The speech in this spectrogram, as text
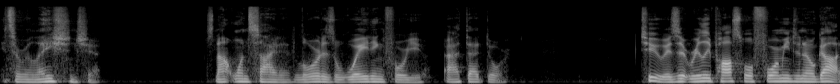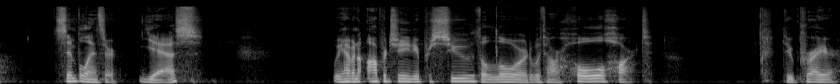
It's a relationship. It's not one sided. Lord is waiting for you at that door. Two, is it really possible for me to know God? Simple answer yes. We have an opportunity to pursue the Lord with our whole heart through prayer,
